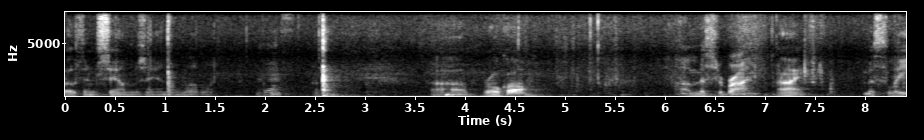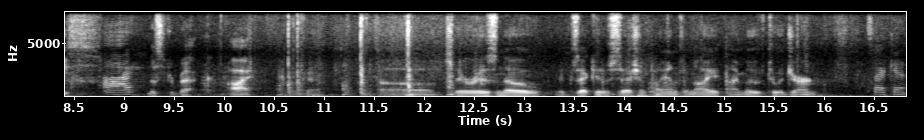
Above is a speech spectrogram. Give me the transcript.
both in Symmes and in Loveland. Yes. Uh, Roll call? Uh, Mr. Bryant. Aye. Ms. Lees. Aye. Mr. Beck. Aye. Okay. Uh, There is no executive session planned tonight. I move to adjourn. Second.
